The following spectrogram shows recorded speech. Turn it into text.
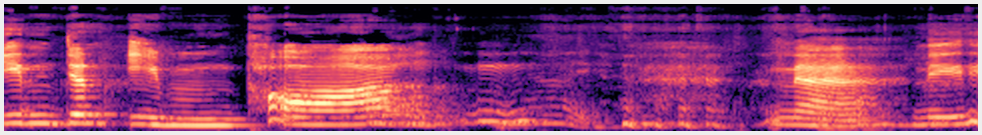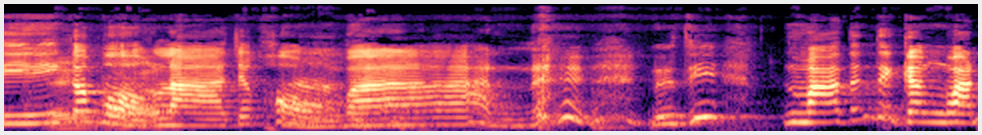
กินจนอิ่มท้องน่ะนี่ทีนี้ก็บอกลาเจ้าของบ้านดูที่มาตั้งแต่กลางวัน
